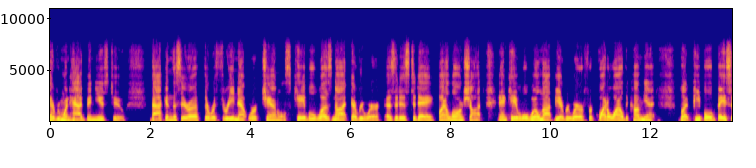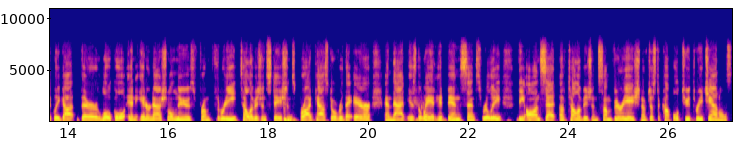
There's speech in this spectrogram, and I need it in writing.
everyone had been used to. Back in this era, there were three network channels. Cable was not everywhere as it is today by a long shot, and cable will not be everywhere for quite a while to come yet. But people basically got their local and international news from three television stations broadcast over the air. And that is the way it had been since really the onset of television, some variation of just a couple, two, three channels.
